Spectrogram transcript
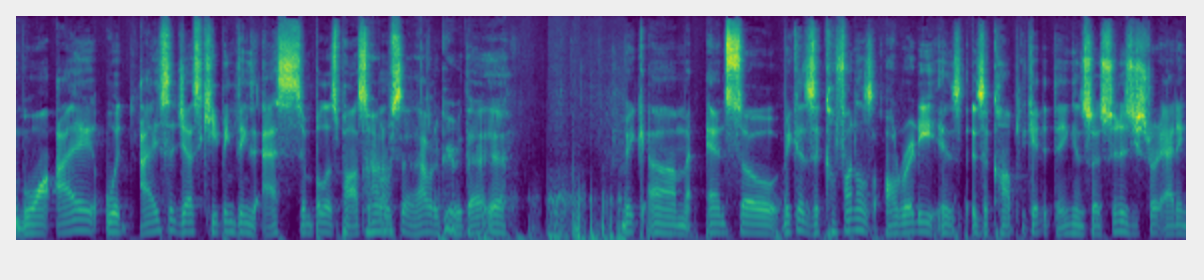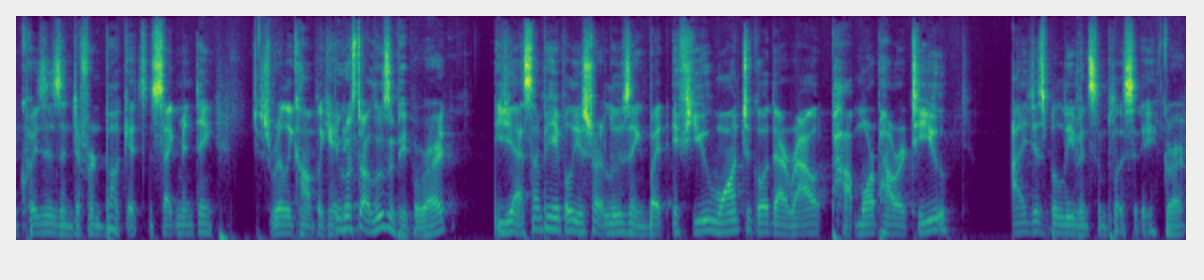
want I would I suggest keeping things as simple as possible. 100. I would agree with that. Yeah. Um, and so because the funnels already is is a complicated thing, and so as soon as you start adding quizzes and different buckets and segmenting, it's really complicated. You're gonna start losing people, right? yeah, some people you start losing, but if you want to go that route, po- more power to you. I just believe in simplicity. Right.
